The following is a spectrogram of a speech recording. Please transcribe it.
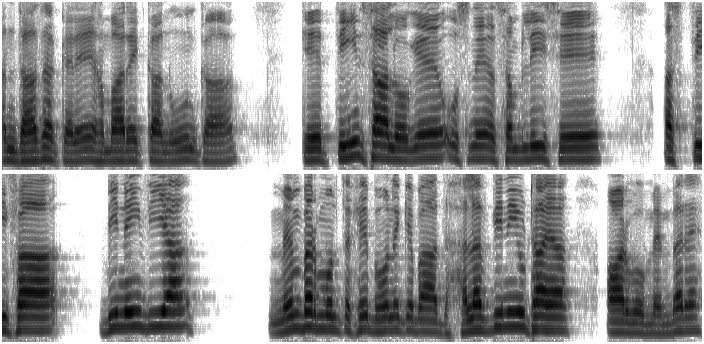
अंदाज़ा करें हमारे कानून का कि तीन साल हो गए उसने असम्बली से इस्तीफ़ा भी नहीं दिया मेंबर मुंतखब होने के बाद हलफ भी नहीं उठाया और वो मेंबर है।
